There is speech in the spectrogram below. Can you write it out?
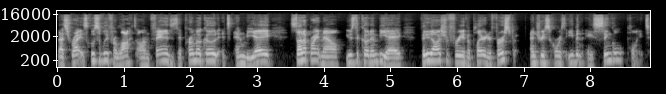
That's right, exclusively for locked on fans. It's a promo code, it's NBA. Sign up right now, use the code NBA. $50 for free if a player in your first entry scores even a single point.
